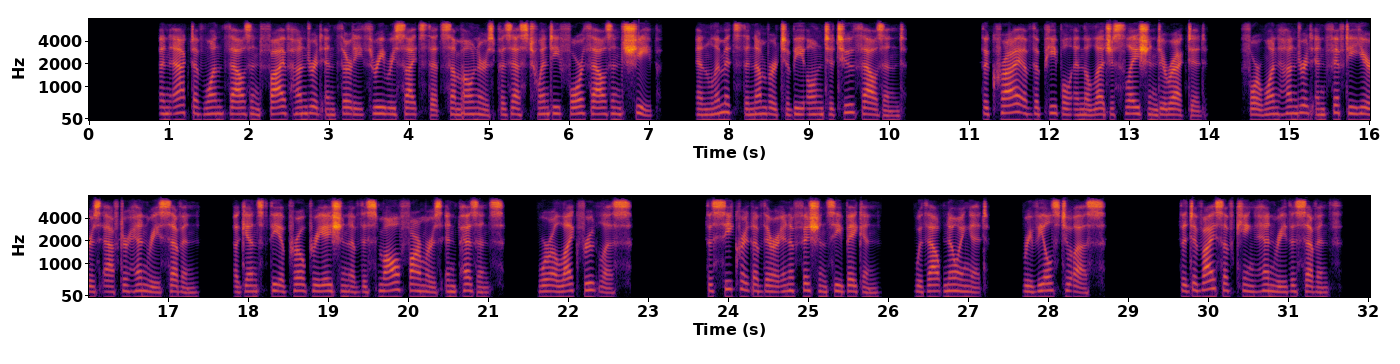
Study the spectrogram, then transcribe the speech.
An Act of 1533 recites that some owners possess 24,000 sheep, and limits the number to be owned to 2,000. The cry of the people and the legislation directed, for 150 years after Henry VII, against the appropriation of the small farmers and peasants, were alike fruitless. The secret of their inefficiency Bacon, without knowing it, reveals to us. The device of King Henry VII,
